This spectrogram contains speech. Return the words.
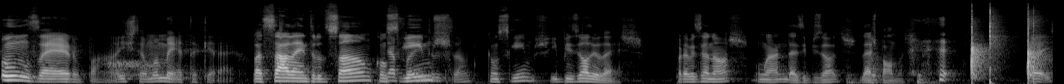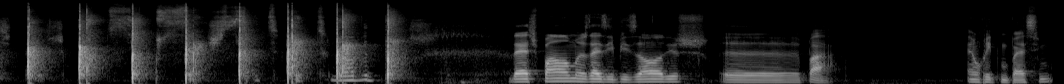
1-0, pá. Isto é uma meta, caralho. Passada a introdução, conseguimos. introdução. Conseguimos. Episódio 10. Parabéns a nós. Um ano, 10 episódios, 10 palmas. 2, 3, 4, 5, 6, 7, 8, 9, 10. 10 palmas, 10 episódios. eh, pá, é um ritmo péssimo,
